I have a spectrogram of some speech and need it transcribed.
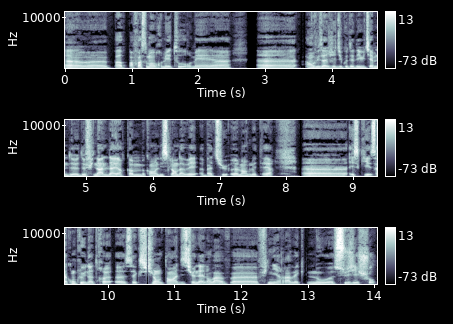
Euh, pas, forcément au premier tour, mais euh, euh du côté des huitièmes de, finale. D'ailleurs, comme quand l'Islande avait battu euh, l'Angleterre. Et ce qui, ça conclut notre section temps additionnel. On va finir avec nos sujets chauds.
